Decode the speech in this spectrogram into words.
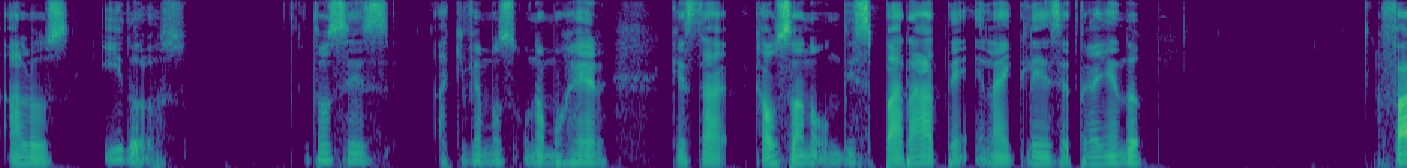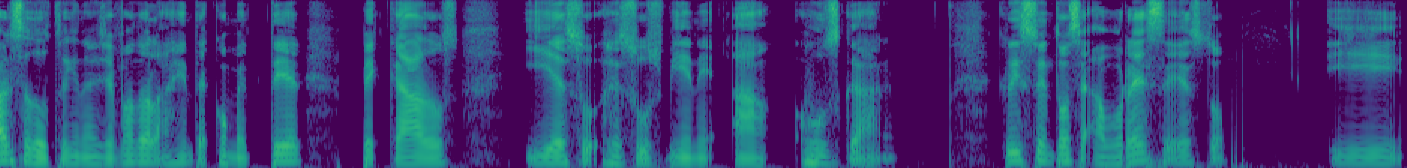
a los ídolos. Entonces aquí vemos una mujer que está causando un disparate en la iglesia, trayendo falsa doctrina, llevando a la gente a cometer pecados y eso Jesús viene a juzgar. Cristo entonces aborrece esto y,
